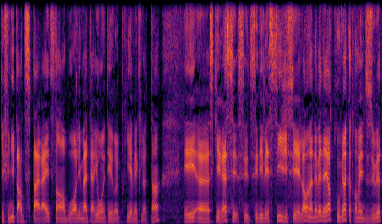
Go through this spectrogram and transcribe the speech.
qui a fini par disparaître. C'est en bois. Les matériaux ont été repris avec le temps. Et euh, ce qui reste, c'est des vestiges ici et là. On en avait d'ailleurs trouvé en 98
